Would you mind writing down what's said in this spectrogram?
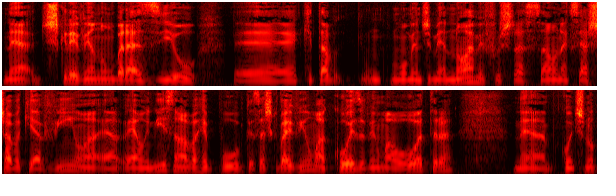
né, descrevendo um Brasil é, que estava um, um, momento de enorme frustração, né, que você achava que ia vir uma, é, é o início da nova república, você acha que vai vir uma coisa, vem uma outra né? Continua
